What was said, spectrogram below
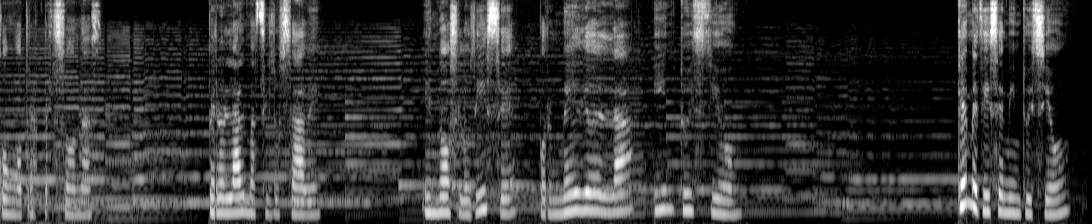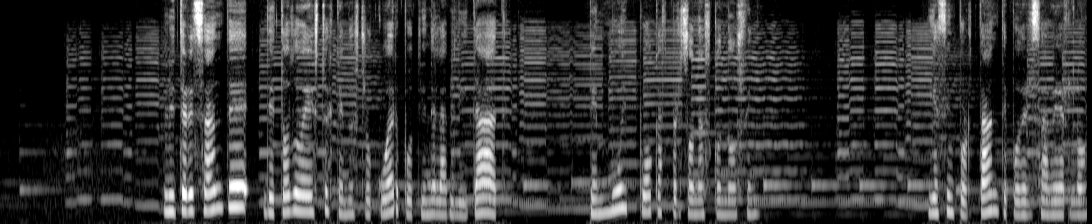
con otras personas, pero el alma sí lo sabe y nos lo dice por medio de la intuición. ¿Qué me dice mi intuición? Lo interesante de todo esto es que nuestro cuerpo tiene la habilidad que muy pocas personas conocen y es importante poder saberlo.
